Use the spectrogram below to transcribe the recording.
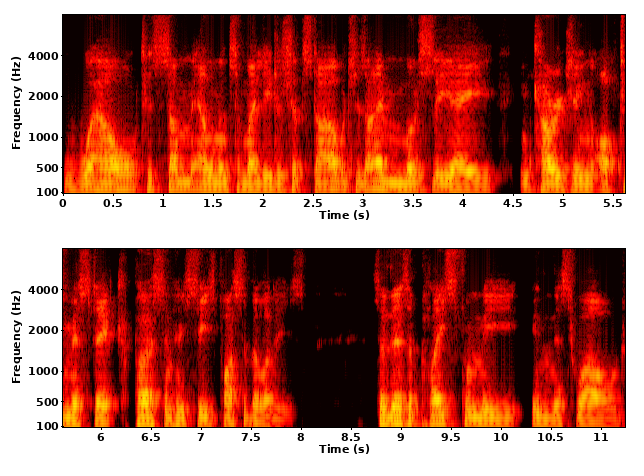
well to some elements of my leadership style which is i'm mostly a encouraging optimistic person who sees possibilities. So there's a place for me in this world.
